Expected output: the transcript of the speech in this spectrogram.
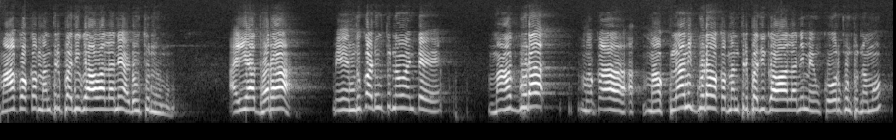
మాకు ఒక మంత్రి పది కావాలని అడుగుతున్నాము. అయ్యా ధర మేము ఎందుకు అడుగుతున్నామంటే మాకు కూడా ఒక మా కులానికి కూడా ఒక మంత్రి పది కావాలని మేము కోరుకుంటున్నాము.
